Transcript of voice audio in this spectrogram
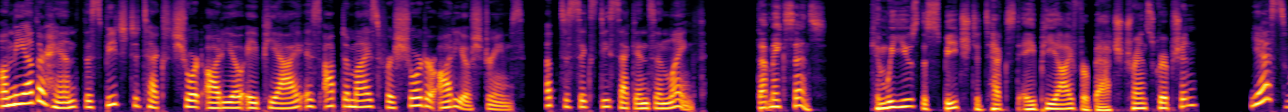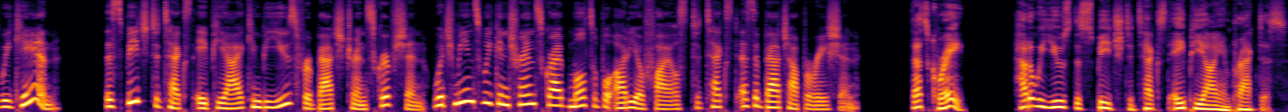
On the other hand, the Speech to Text Short Audio API is optimized for shorter audio streams, up to 60 seconds in length. That makes sense. Can we use the speech to text API for batch transcription? Yes, we can. The speech to text API can be used for batch transcription, which means we can transcribe multiple audio files to text as a batch operation. That's great. How do we use the speech to text API in practice?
